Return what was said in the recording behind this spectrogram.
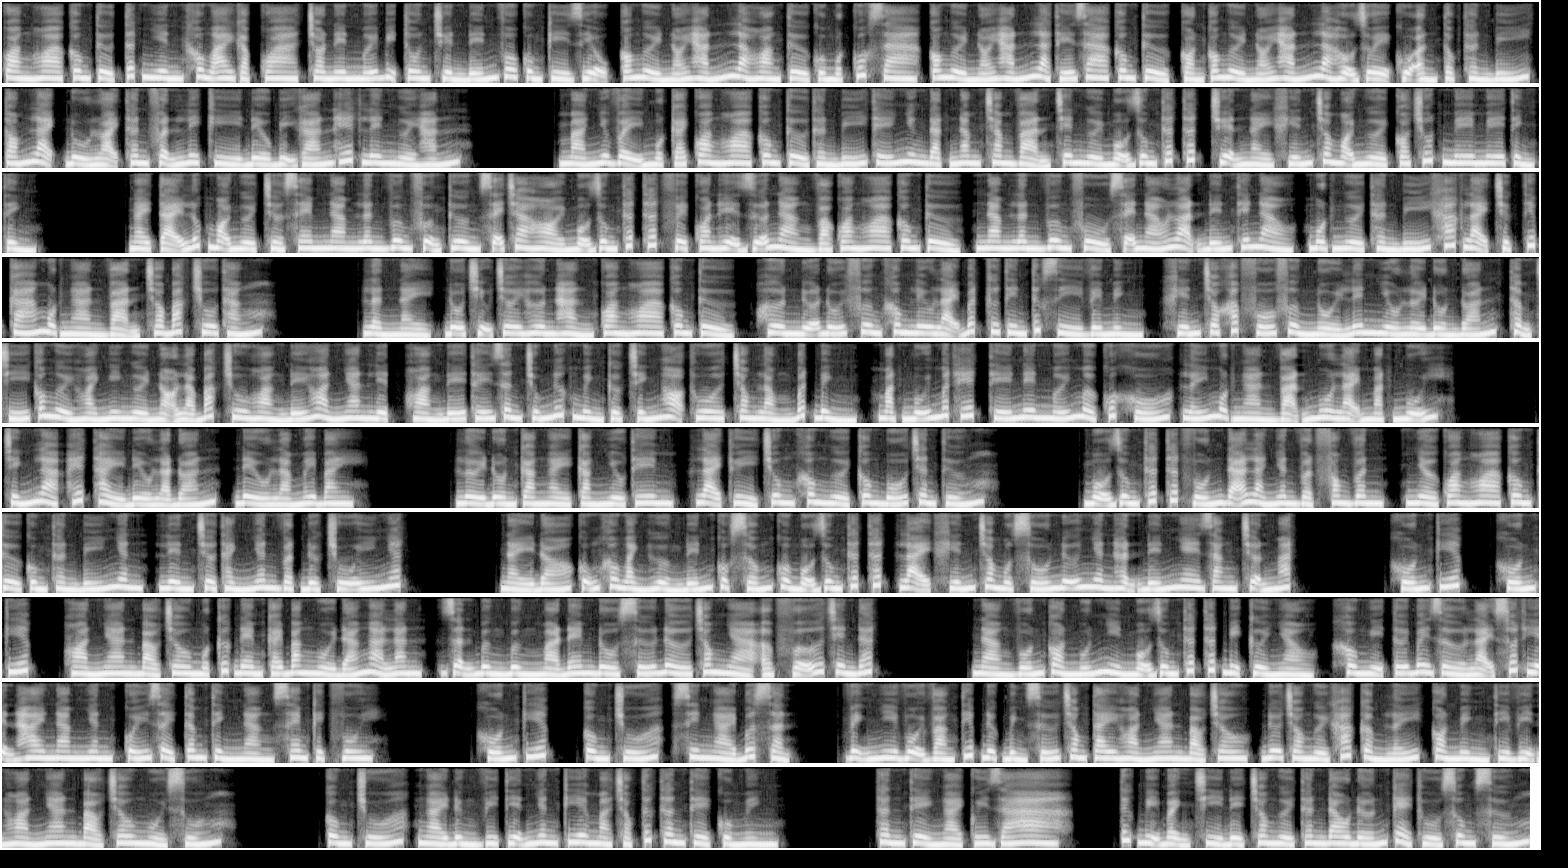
Quang hoa công tử tất nhiên không ai gặp qua cho nên mới bị tôn truyền đến vô cùng kỳ diệu. Có người nói hắn là hoàng tử của một quốc gia, có người nói hắn là thế gia công tử, còn có người nói hắn là hậu duệ của ẩn tộc thần bí. Tóm lại đủ loại thân phận ly kỳ đều bị gán hết lên người hắn. Mà như vậy một cái quang hoa công tử thần bí thế nhưng đặt 500 vạn trên người mộ dung thất thất chuyện này khiến cho mọi người có chút mê mê tỉnh tỉnh. Ngay tại lúc mọi người chờ xem Nam Lân Vương Phượng Thương sẽ tra hỏi mộ dung thất thất về quan hệ giữa nàng và quang hoa công tử, Nam Lân Vương Phủ sẽ náo loạn đến thế nào, một người thần bí khác lại trực tiếp cá một ngàn vạn cho bác Chu thắng. Lần này, độ chịu chơi hơn hẳn quang hoa công tử, hơn nữa đối phương không lưu lại bất cứ tin tức gì về mình, khiến cho khắp phố phường nổi lên nhiều lời đồn đoán, thậm chí có người hoài nghi người nọ là Bắc Chu Hoàng đế Hoàn Nhan Liệt, Hoàng đế thấy dân chúng nước mình cực chính họ thua trong lòng bất bình, mặt mũi mất hết thế nên mới mở quốc khố, lấy một ngàn vạn mua lại mặt mũi. Chính là hết thảy đều là đoán, đều là mây bay. Lời đồn càng ngày càng nhiều thêm, lại thủy chung không người công bố chân tướng. Mộ dung thất thất vốn đã là nhân vật phong vân, nhờ quang hoa công tử cùng thần bí nhân, liền trở thành nhân vật được chú ý nhất. Này đó cũng không ảnh hưởng đến cuộc sống của mộ dung thất thất lại khiến cho một số nữ nhân hận đến nhe răng trợn mắt. Khốn kiếp, khốn kiếp, hoàn nhan bảo châu một cước đem cái băng ngồi đá ngả lăn, giận bừng bừng mà đem đồ sứ đờ trong nhà ập vỡ trên đất. Nàng vốn còn muốn nhìn mộ dung thất thất bị cười nhào, không nghĩ tới bây giờ lại xuất hiện hai nam nhân quấy dày tâm tình nàng xem kịch vui. Khốn kiếp, công chúa, xin ngài bớt giận. Vịnh Nhi vội vàng tiếp được bình sứ trong tay Hoàn Nhan Bảo Châu, đưa cho người khác cầm lấy, còn mình thì vịn Hoàn Nhan Bảo Châu ngồi xuống. Công chúa, ngài đừng vì tiện nhân kia mà chọc tức thân thể của mình. Thân thể ngài quý giá à, tức bị bệnh chỉ để cho người thân đau đớn kẻ thù sung sướng.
